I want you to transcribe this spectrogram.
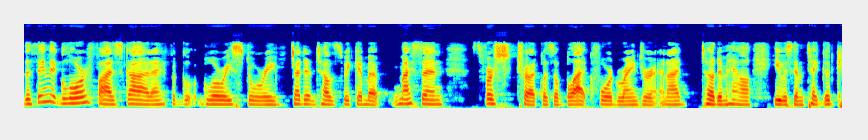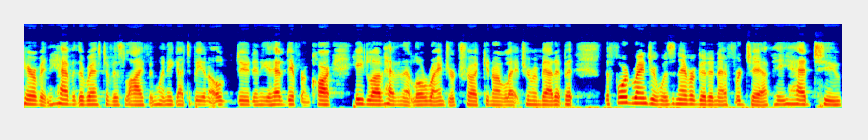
the thing that glorifies God, I have a glory story I didn't tell this weekend, but my son's first truck was a black Ford Ranger, and I told him how he was going to take good care of it and have it the rest of his life. And when he got to be an old dude and he had a different car, he'd love having that little Ranger truck. You know, I lecture him about it. But the Ford Ranger was never good enough for Jeff. He had to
